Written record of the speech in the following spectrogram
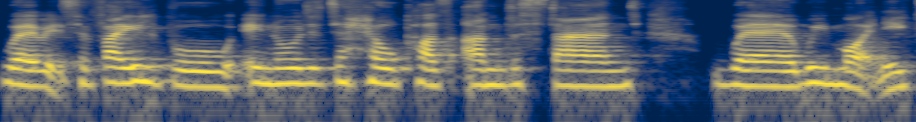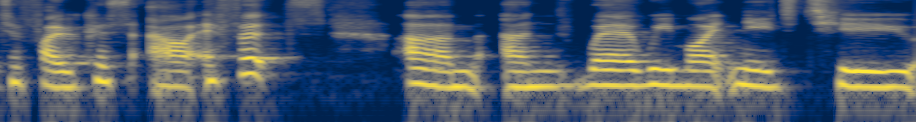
where it's available in order to help us understand where we might need to focus our efforts um, and where we might need to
